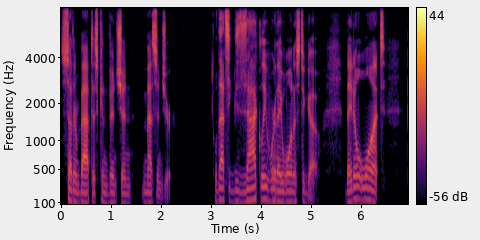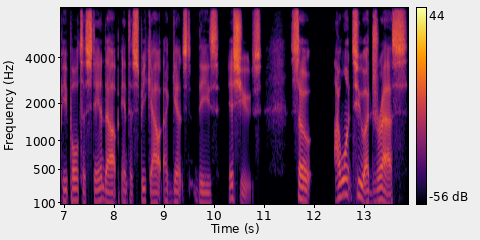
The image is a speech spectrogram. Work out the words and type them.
Southern Baptist Convention messenger. Well, that's exactly where they want us to go. They don't want people to stand up and to speak out against these issues. So I want to address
